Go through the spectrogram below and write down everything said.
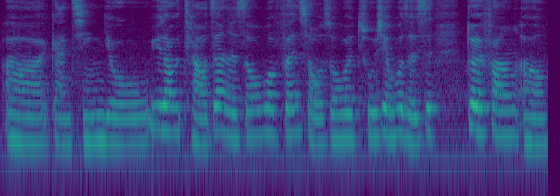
呃感情有遇到挑战的时候或分手的时候会出现，或者是对方呃。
